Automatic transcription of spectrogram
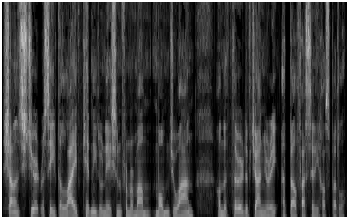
Shannon Stewart received a live kidney donation from her mum, mum Joanne, on the 3rd of January at Belfast City Hospital.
